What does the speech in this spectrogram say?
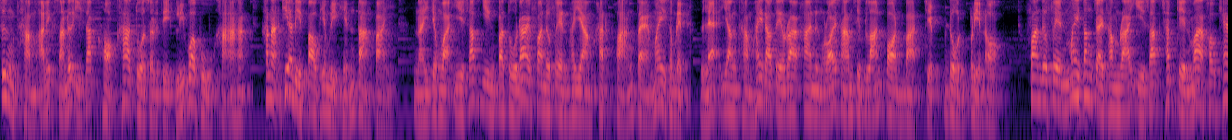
ซึ่งทำอเล็กซานเดอร์อีซักหอกค่าตัวสถิติลิเวอร์พูลขาหัก ขณะที่อดีตเป่าเพียมลีกเห็นต่างไปในจังหวะอีซักยิงประตูได้ฟานเดอร์เฟนพยายามขัดขวางแต่ไม่สำเร็จ และยังทำให้ดาวเตะราคา 130 ล้านปอนด์บาดเจ็บโดนเปลี่ยนออก ฟานเดอร์เฟนไม่ตั้งใจทำร้ายอีซักชัดเจนว่าเขาแค่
